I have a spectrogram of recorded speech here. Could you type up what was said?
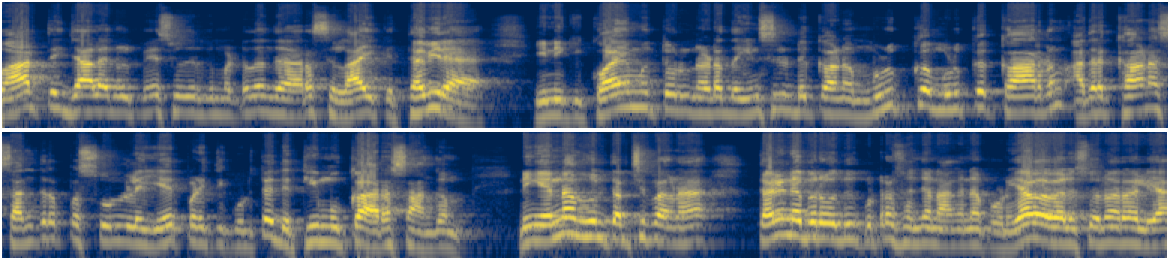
வார்த்தை ஜாலங்கள் பேசுவதற்கு மட்டும்தான் இந்த அரசு லாய்க்கு தவிர இன்னைக்கு கோயம்புத்தூர் நடந்த இன்சிடெண்ட்டுக்கான முழுக்க முழுக்க காரணம் அதற்கான சந்தர்ப்ப சூழ்நிலை ஏற்படுத்தி கொடுத்த இந்த திமுக அரசாங்கம். நீங்கள் என்ன சொல்லி தப்பிச்சுப்பாங்கன்னா தனிநபர் வந்து குற்றம் செஞ்சால் நாங்கள் என்ன பண்ணுவோம்? ஏவா வேலை சொன்னாரா இல்லையா?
